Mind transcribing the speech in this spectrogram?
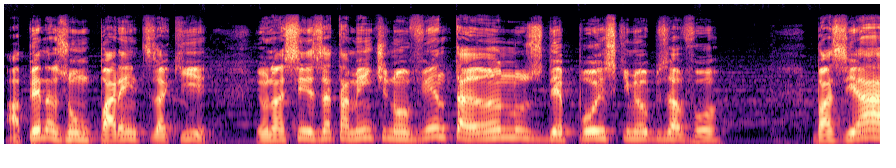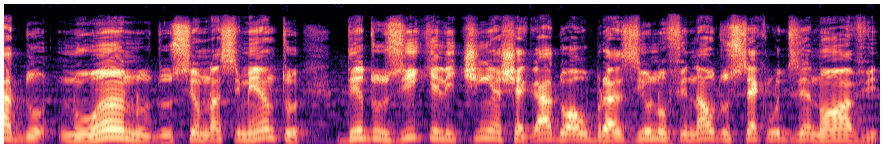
Apenas um parênteses aqui, eu nasci exatamente 90 anos depois que meu bisavô. Baseado no ano do seu nascimento, deduzi que ele tinha chegado ao Brasil no final do século XIX,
